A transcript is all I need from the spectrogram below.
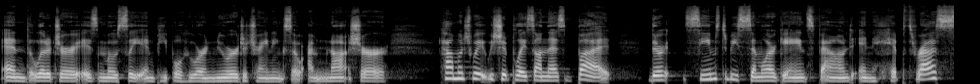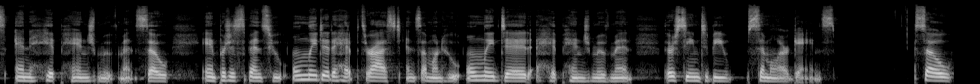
and the literature is mostly in people who are newer to training. So I'm not sure how much weight we should place on this, but there seems to be similar gains found in hip thrusts and hip hinge movements. So, in participants who only did a hip thrust and someone who only did a hip hinge movement, there seem to be similar gains. So,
